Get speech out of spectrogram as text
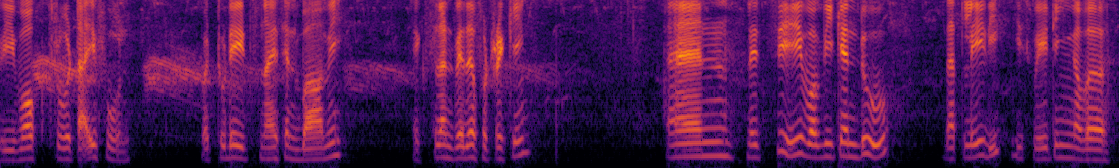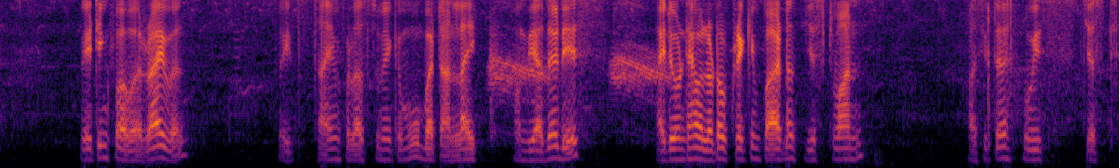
We walked through a typhoon. But today it's nice and balmy. Excellent weather for trekking. And let's see what we can do. That lady is waiting our waiting for our arrival. So it's time for us to make a move. But unlike on the other days, I don't have a lot of trekking partners, just one. Asita who is just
